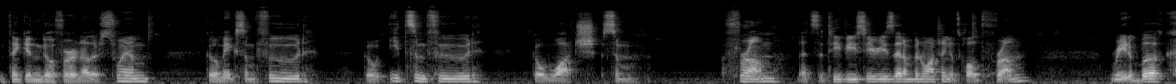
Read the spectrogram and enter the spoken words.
I'm thinking go for another swim, go make some food, go eat some food, go watch some From. That's the TV series that I've been watching. It's called From. Read a book.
